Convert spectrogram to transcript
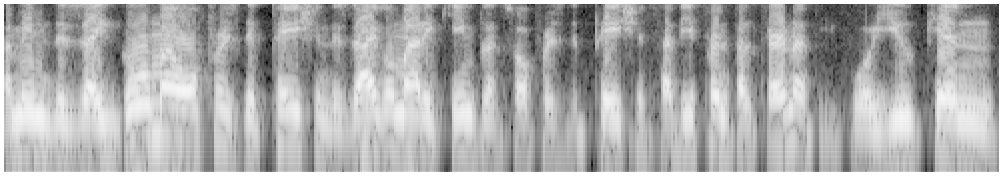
I mean, the zygoma offers the patient, the zygomatic implants offers the patients a different alternative where you can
